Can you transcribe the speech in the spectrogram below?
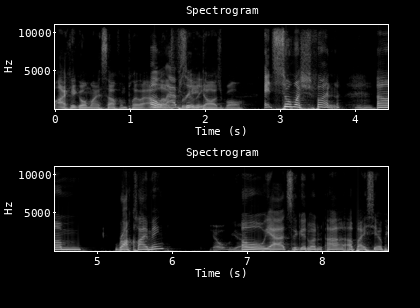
I could go myself and play. Like I Oh, love absolutely. 3D dodgeball. It's so much fun. Mm-hmm. Um, rock climbing. Oh yeah. Oh yeah, it's a good one. Uh, up by COP.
